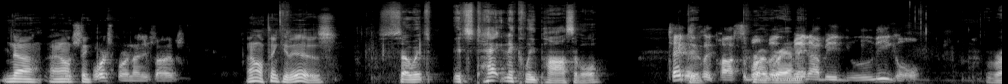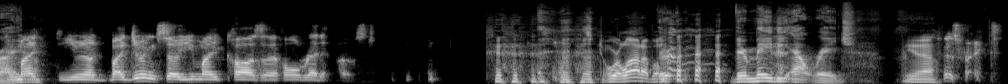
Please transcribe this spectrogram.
No, I don't think sports part ninety five. I don't think it is. So it's it's technically possible, Technically possible, but it program may it. not be legal. right? You might, you know, by doing so, you might cause a whole Reddit post. or a lot of them. There may be outrage. yeah. That's right.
